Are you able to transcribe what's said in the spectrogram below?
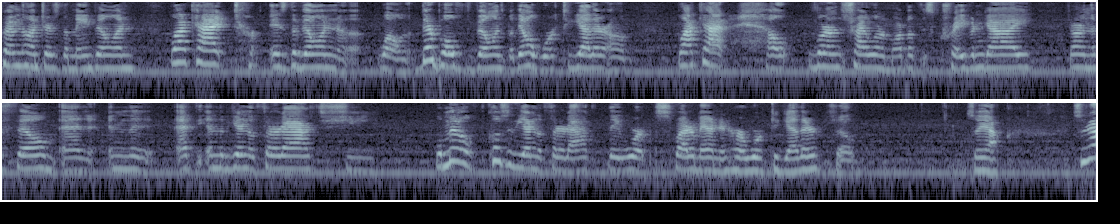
the Hunter is the main villain. Black Cat is the villain. Uh, well, they're both villains, but they don't work together. Um, Black Cat help learns try to learn more about this Kraven guy during the film, and in the at the in the beginning of the third act, she well middle close to the end of the third act, they work Spider Man and her work together. So so yeah. So now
